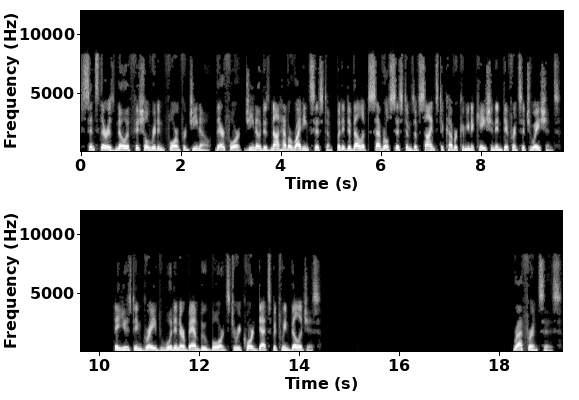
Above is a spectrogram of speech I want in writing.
Since there is no official written form for Jino, therefore, Jino does not have a writing system, but it developed several systems of signs to cover communication in different situations. They used engraved wooden or bamboo boards to record debts between villages. References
